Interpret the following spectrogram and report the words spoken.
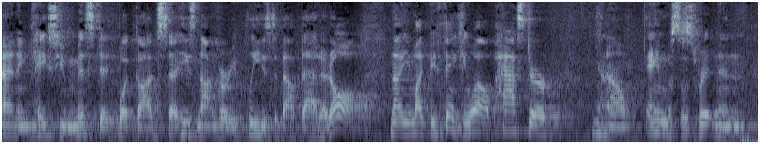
And in case you missed it, what God said, He's not very pleased about that at all. Now you might be thinking, well, Pastor, you know, Amos was written in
